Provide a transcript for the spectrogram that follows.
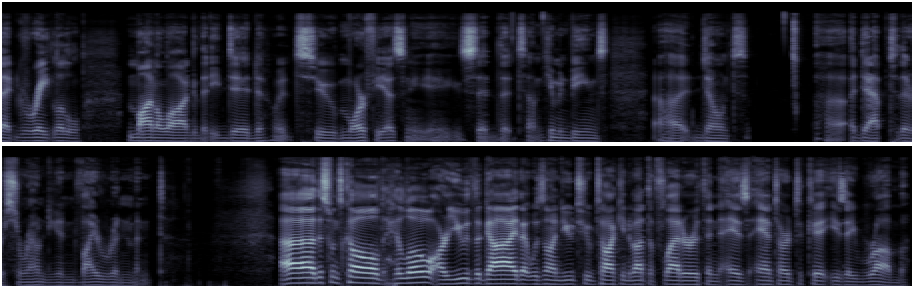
that great little monologue that he did to Morpheus, and he, he said that um, human beings uh, don't uh, adapt to their surrounding environment. Uh, this one's called "Hello, Are You the Guy That Was on YouTube Talking About the Flat Earth and as Antarctica is a Rub?"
